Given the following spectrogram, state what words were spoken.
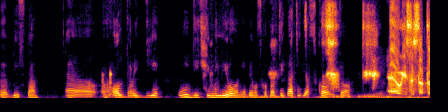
eh, vista eh, oltre di 11 milioni, abbiamo scoperto i dati di ascolto. Eh, ho visto, è stato,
